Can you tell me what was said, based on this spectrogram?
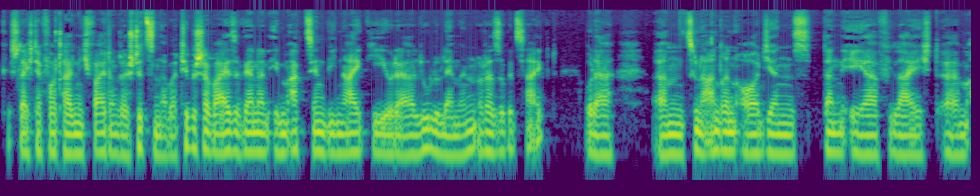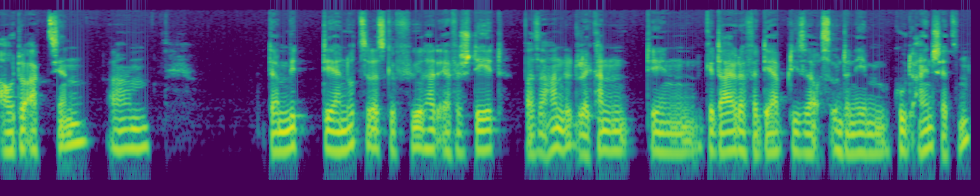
Geschlechtervorteile nicht weiter unterstützen, aber typischerweise werden dann eben Aktien wie Nike oder Lululemon oder so gezeigt oder ähm, zu einer anderen Audience dann eher vielleicht ähm, Autoaktien, ähm, damit der Nutzer das Gefühl hat, er versteht, was er handelt oder kann den Gedeih oder Verderb dieses Unternehmen gut einschätzen.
